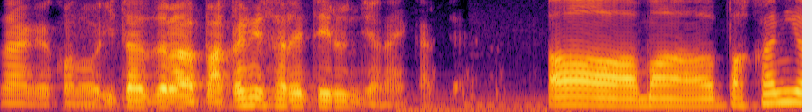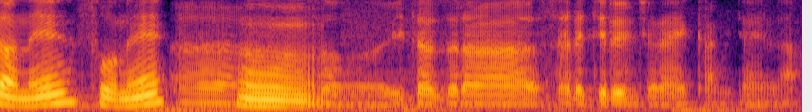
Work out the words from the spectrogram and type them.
なんかこのいたずらバカにされてるんじゃないかみたいああ、まあ、バカにはね、そうね。な。うんそう、いたずらされてるんじゃないかみたいな。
